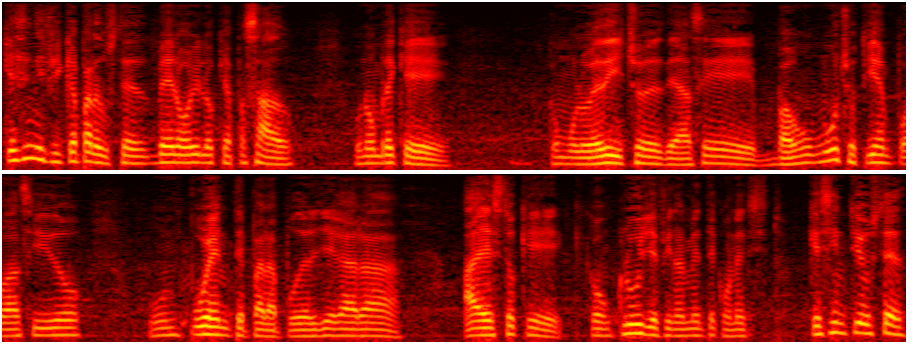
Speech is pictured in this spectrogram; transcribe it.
¿Qué significa para usted ver hoy lo que ha pasado? Un hombre que, como lo he dicho, desde hace mucho tiempo ha sido un puente para poder llegar a, esto que, concluye finalmente con éxito. ¿Qué sintió usted?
